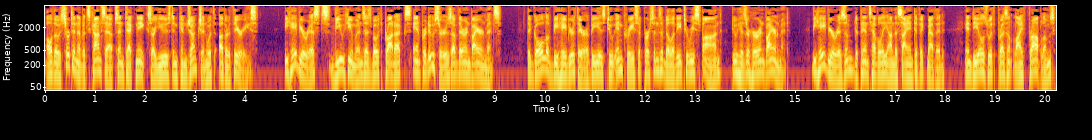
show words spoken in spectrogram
although certain of its concepts and techniques are used in conjunction with other theories. Behaviorists view humans as both products and producers of their environments. The goal of behavior therapy is to increase a person's ability to respond to his or her environment. Behaviorism depends heavily on the scientific method and deals with present life problems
